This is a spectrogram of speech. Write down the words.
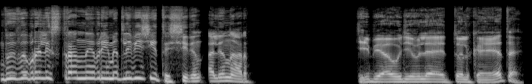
«Вы выбрали странное время для визита, Сирен Алинар». «Тебя удивляет только это?»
